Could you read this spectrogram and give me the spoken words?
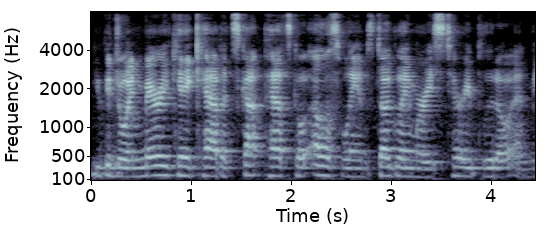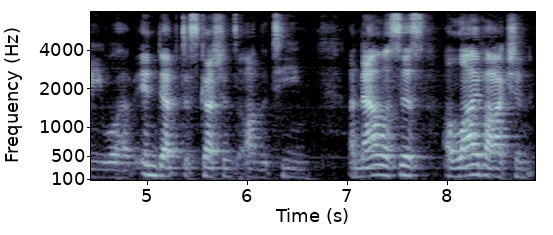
You can join Mary Kay Cabot, Scott Patsko, Ellis Williams, Doug Lesmerises, Terry Pluto, and me. We'll have in-depth discussions on the team, analysis, a live auction,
